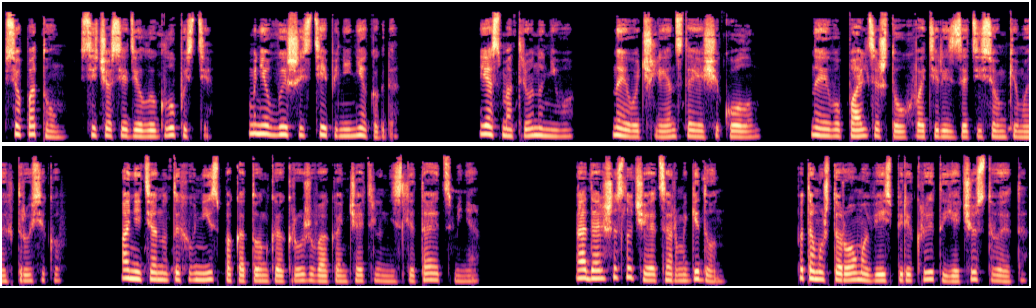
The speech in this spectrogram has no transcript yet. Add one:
Все потом. Сейчас я делаю глупости. Мне в высшей степени некогда. Я смотрю на него, на его член, стоящий колом, на его пальцы, что ухватились за тесемки моих трусиков. Они тянут их вниз, пока тонкое кружево окончательно не слетает с меня. А дальше случается Армагеддон. Потому что Рома весь перекрыт, и я чувствую это.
